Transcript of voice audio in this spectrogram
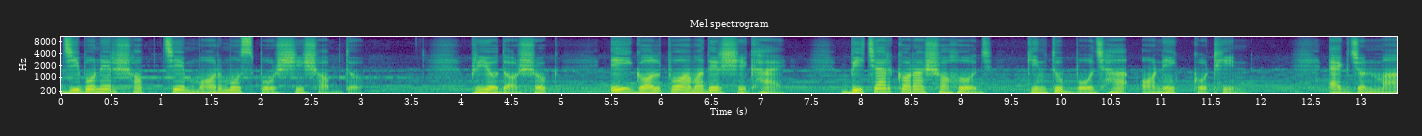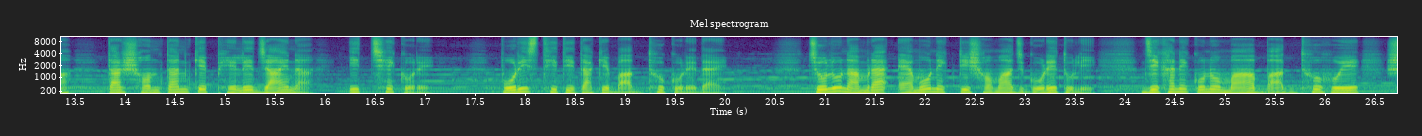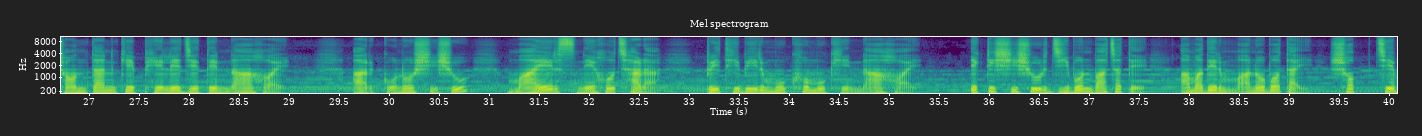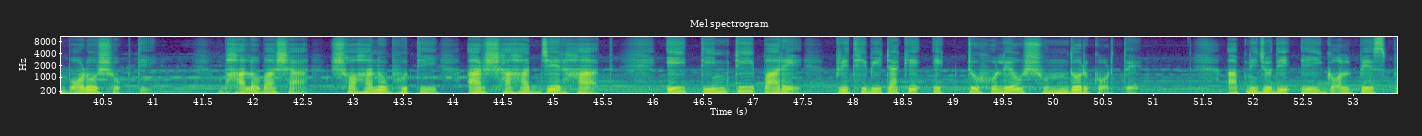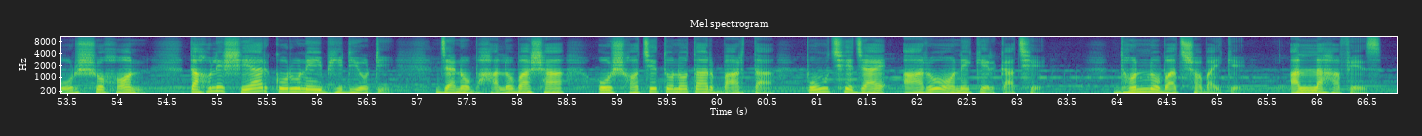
জীবনের সবচেয়ে মর্মস্পর্শী শব্দ। প্রিয় দর্শক, এই গল্প আমাদের শেখায়, বিচার করা সহজ কিন্তু বোঝা অনেক কঠিন। একজন মা তার সন্তানকে ফেলে যায় না ইচ্ছে করে, পরিস্থিতি তাকে বাধ্য করে দেয়। চলুন আমরা এমন একটি সমাজ গড়ে তুলি, যেখানে কোনো মা বাধ্য হয়ে সন্তানকে ফেলে যেতে না হয়, আর কোনো শিশু মায়ের স্নেহ ছাড়া পৃথিবীর মুখোমুখি না হয়। একটি শিশুর জীবন বাঁচাতে আমাদের মানবতাই সবচেয়ে বড় শক্তি। ভালোবাসা, সহানুভূতি আর সাহায্যের হাত এই তিনটি পারে পৃথিবীটাকে একটু হলেও সুন্দর করতে। আপনি যদি এই গল্পে স্পর্শ হন, তাহলে শেয়ার করুন এই ভিডিওটি, যেন ভালোবাসা ও সচেতনতার বার্তা পৌঁছে যায় আরও অনেকের কাছে। ধন্যবাদ সবাইকে। আল্লাহ হাফেজ।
